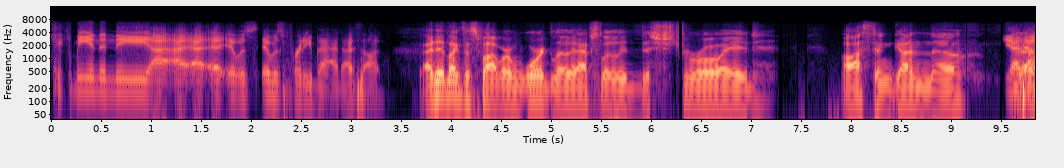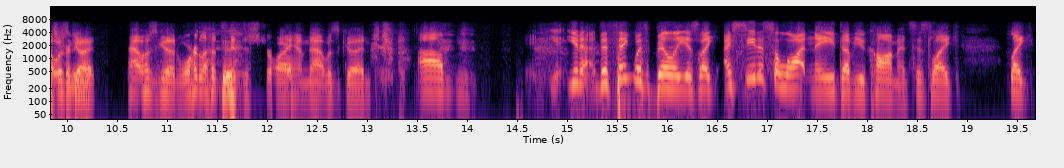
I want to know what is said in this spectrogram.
kick me in the knee. I, I, I, it was it was pretty bad. I thought. I did like the spot where Wardlow absolutely destroyed Austin Gunn, though. Yeah, that was good. good. That was good. Wardlow did destroy him. That was good. Um, y- you know, the thing with Billy is like I see this a lot in AEW comments. Is like, like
